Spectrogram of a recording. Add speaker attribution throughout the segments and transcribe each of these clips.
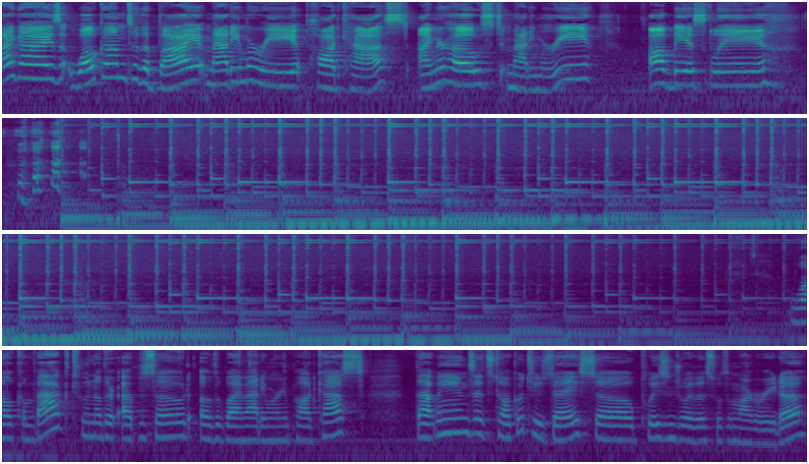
Speaker 1: Hi, guys. Welcome to the By Madi Marie podcast. I'm your host, Madi Marie, obviously. Welcome back to another episode of the By Madi Marie podcast. That means it's Taco Tuesday, so please enjoy this with a margarita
